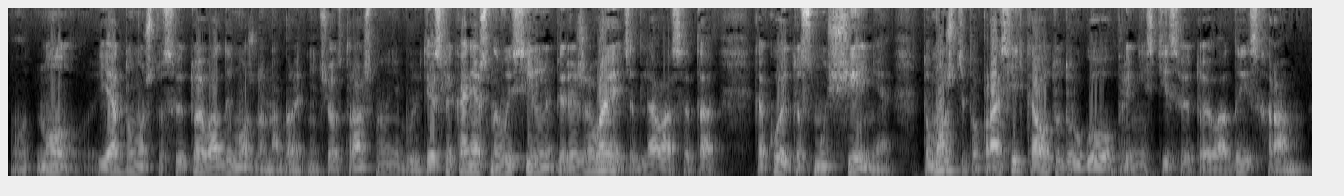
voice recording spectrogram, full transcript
Вот. Но я думаю, что святой воды можно набрать, ничего страшного не будет. Если, конечно, вы сильно переживаете, для вас это какое-то смущение, то можете попросить кого-то другого принести святой воды из храма.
